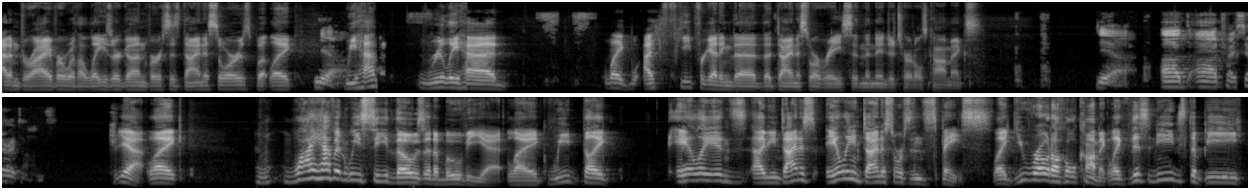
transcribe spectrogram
Adam Driver with a laser gun versus dinosaurs, but like Yeah, we haven't really had like I keep forgetting the the dinosaur race in the Ninja Turtles comics. yeah. Uh, uh, Triceratons. Yeah, like why haven't we seen those in a movie yet? Like we like aliens, I mean dinos- alien dinosaurs in space. Like you wrote a whole comic. Like this needs to be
